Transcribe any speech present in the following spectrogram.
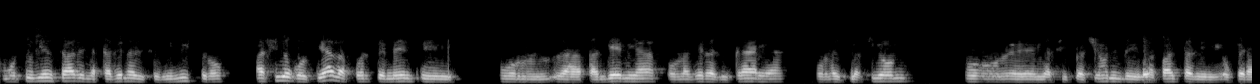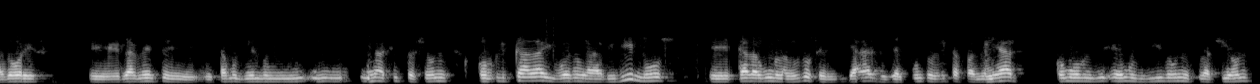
como tú bien sabes, la cadena de suministro ha sido golpeada fuertemente por la pandemia, por la guerra de Ucrania, por la inflación, por eh, la situación de la falta de operadores. Eh, realmente estamos viendo una situación complicada y bueno, la vivimos eh, cada uno de nosotros ya desde el punto de vista familiar, cómo hemos vivido una inflación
